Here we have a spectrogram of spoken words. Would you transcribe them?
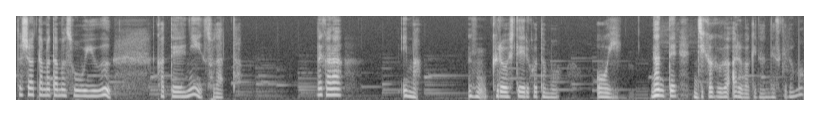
私はたまたまそういう家庭に育った。だから今苦労していることも多いなんて自覚があるわけなんですけども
